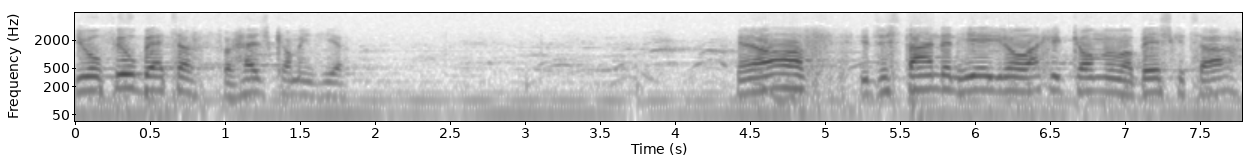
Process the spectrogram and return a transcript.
You will feel better for his coming here. You know, you're just standing here, you know, I could come with my bass guitar.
